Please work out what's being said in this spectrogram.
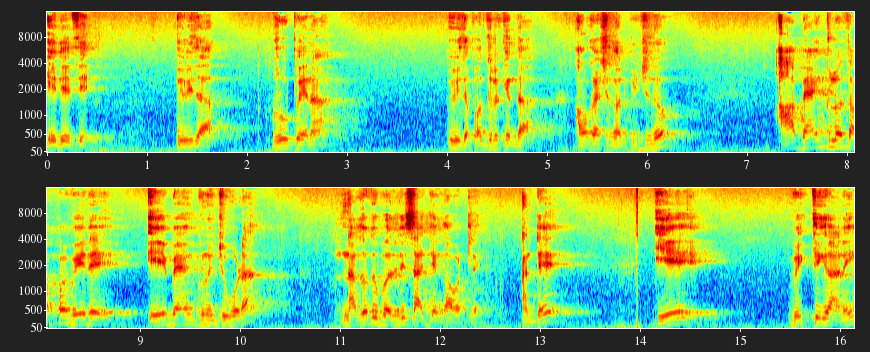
ఏదైతే వివిధ రూపేణా వివిధ పద్ధతుల కింద అవకాశం కల్పించిందో ఆ బ్యాంకులో తప్ప వేరే ఏ బ్యాంకు నుంచి కూడా నగదు బదిలీ సాధ్యం కావట్లేదు. అంటే ఏ వ్యక్తి కానీ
